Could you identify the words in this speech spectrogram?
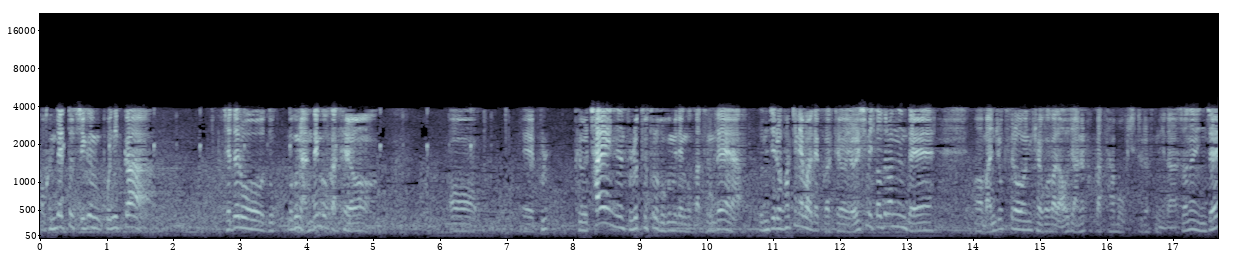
어, 근데 또 지금 보니까, 제대로 녹, 녹음이 안 된 것 같아요. 어, 예, 불- 그 차에 있는 블루투스로 녹음이 된 것 같은데 음질을 확인해 봐야 될 것 같아요. 열심히 떠들었는데 어, 만족스러운 결과가 나오지 않을 것 같아 몹시 두렵습니다. 저는 이제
